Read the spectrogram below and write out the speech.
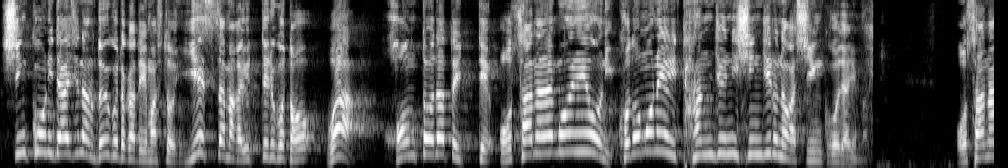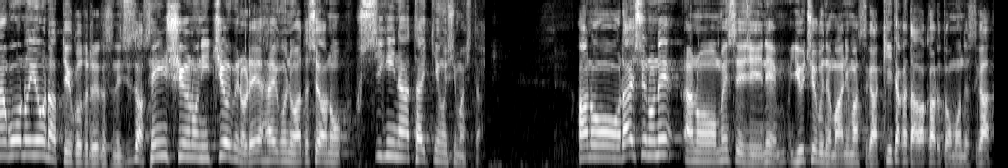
信仰に大事なのはどういうことかと言いますと、イエス様が言ってることは、本当だと言って幼子のように子供のように単純に信じるのが信仰であります。幼子のようなということでですね、実は先週の日曜日の礼拝後に私はあの不思議な体験をしました。あの、来週のね、あの、メッセージね、YouTube でもありますが、聞いた方はわかると思うんですが、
